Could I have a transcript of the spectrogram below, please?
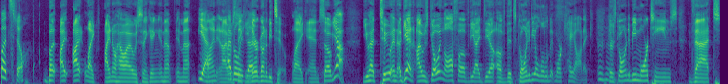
but still. But I, I like I know how I was thinking in that in that Yeah, mind, and I I was believe thinking that. there are going to be two. Like, and so yeah, you had two, and again, I was going off of the idea of it's going to be a little bit more chaotic. Mm-hmm. There's going to be more teams that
